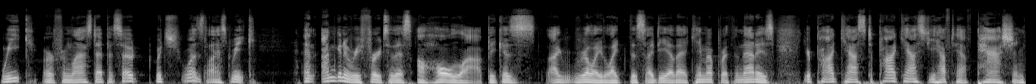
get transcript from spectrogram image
week or from last episode, which was last week. And I'm going to refer to this a whole lot because I really like this idea that I came up with. And that is your podcast to podcast, you have to have passion.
